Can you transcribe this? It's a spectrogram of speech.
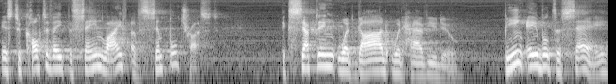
is to cultivate the same life of simple trust, accepting what God would have you do, being able to say,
